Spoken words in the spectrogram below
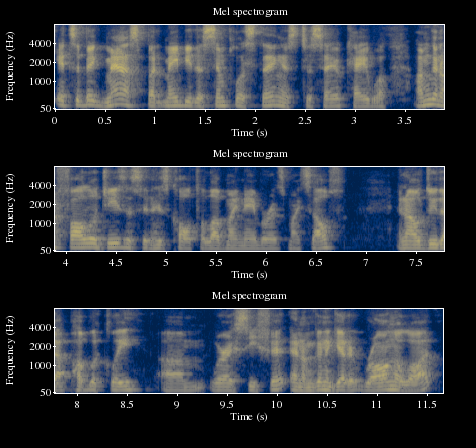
it's a big mess, but maybe the simplest thing is to say, okay, well, I'm going to follow Jesus in his call to love my neighbor as myself. And I'll do that publicly um, where I see fit. And I'm going to get it wrong a lot.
